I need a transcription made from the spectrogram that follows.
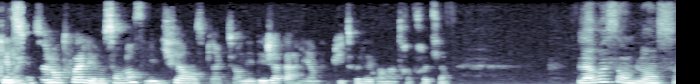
Quelles sont selon toi les ressemblances et les différences, bien que tu en aies déjà parlé un peu plus tôt là dans notre entretien? La ressemblance,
